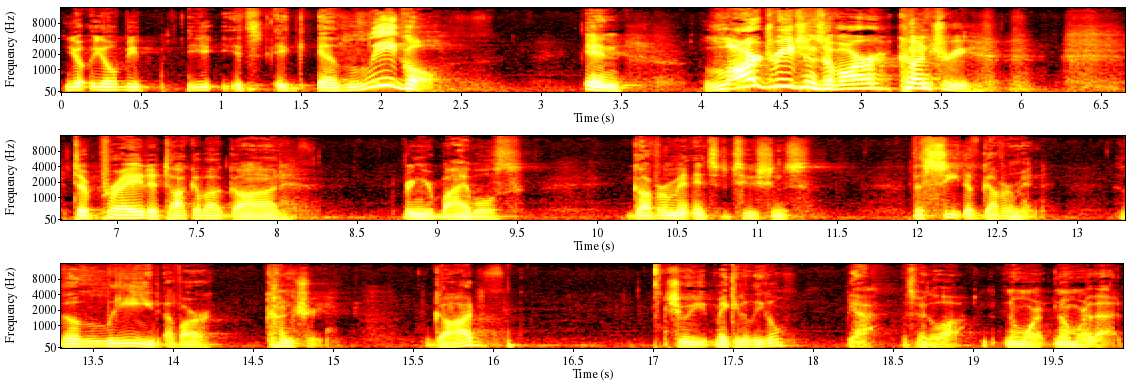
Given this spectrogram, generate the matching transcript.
You'll, you'll be, it's illegal in large regions of our country to pray, to talk about God, bring your Bibles, government institutions, the seat of government, the lead of our country. God, should we make it illegal? Yeah, let's make a law. No more, no more of that.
